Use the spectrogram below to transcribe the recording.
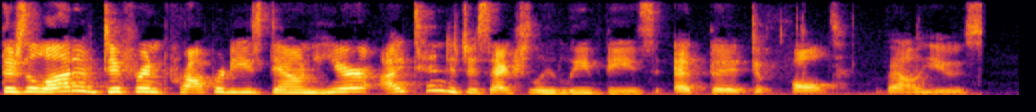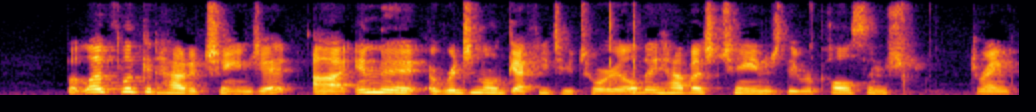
There's a lot of different properties down here. I tend to just actually leave these at the default values. But let's look at how to change it. Uh, in the original Gephi tutorial, they have us change the repulsion strength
